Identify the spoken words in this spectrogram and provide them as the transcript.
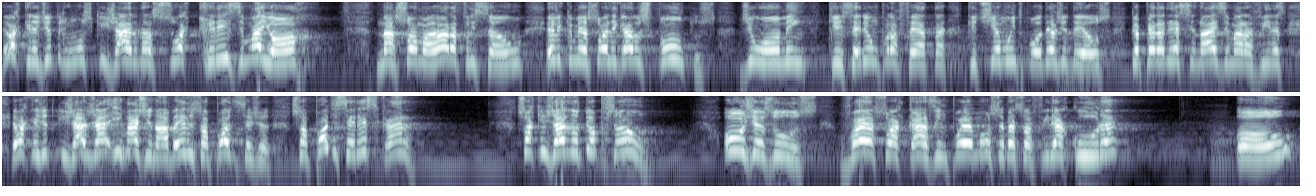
Eu acredito, irmãos, que Jairo, na sua crise maior, na sua maior aflição, ele começou a ligar os pontos de um homem que seria um profeta, que tinha muito poder de Deus, que operaria sinais e maravilhas. Eu acredito que Jairo já imaginava, ele só pode ser, só pode ser esse cara. Só que Jairo não tem opção. Ou Jesus vai à sua casa, impõe a mão sobre a sua filha a cura, ou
